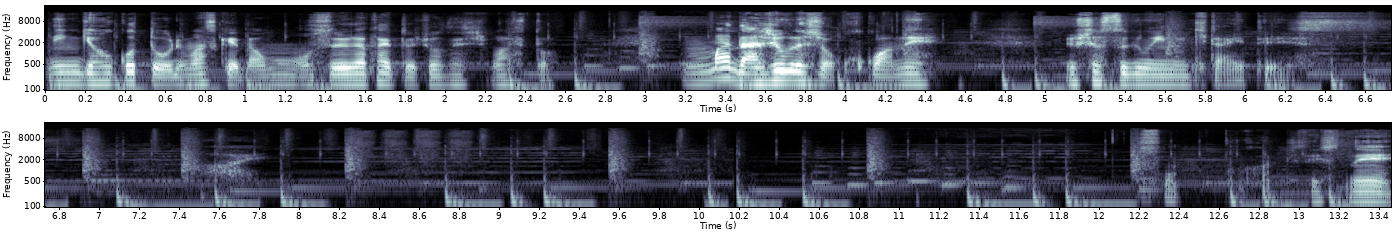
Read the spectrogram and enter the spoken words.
人気を誇っておりますけども、それがタイトル挑戦しますと。まあ大丈夫でしょう、ここはね。吉田すぐ見に行きたいです。はい。そんな感じですね。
